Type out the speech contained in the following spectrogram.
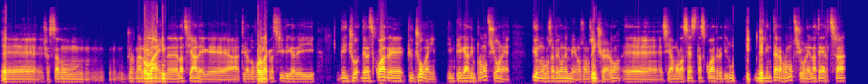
eh, c'è stato un, un, giornale online laziale che ha tirato fuori una classifica dei, dei delle squadre più giovani impiegate in promozione io non lo sapevo nemmeno, sono sincero. Eh, siamo la sesta squadra di, di, dell'intera promozione, la terza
